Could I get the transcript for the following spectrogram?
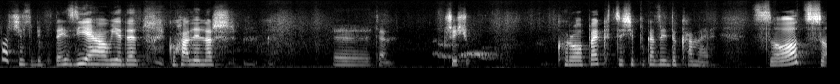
patrzcie sobie tutaj, zjechał jeden kochany nasz yy, ten Krzysiu. Kropek chce się pokazać do kamery. Co, co?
